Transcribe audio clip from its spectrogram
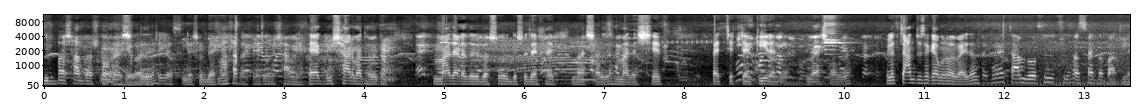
জিহ্বা সাদা সব একেবারে, ঠিক আছে? দর্শক দেখেন। মাথাটা একেবারে সামনে একদম সার মাথা হবে মাজাটা যদি দর্শকের উদ্দেশ্যে দেখায় মাজার শেপ কি লাগে মার্শাল্লাহ বলে চামচুসা কেমন হবে ভাইজান? এখানে চাম রসুন চুহার সাথে পাতলে।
